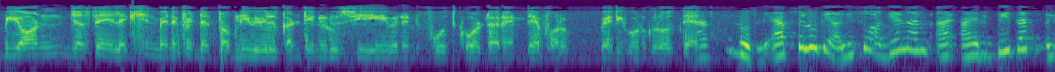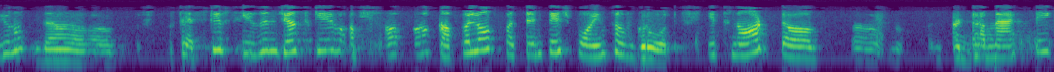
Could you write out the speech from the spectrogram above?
beyond just the election benefit that probably we will continue to see even in fourth quarter and therefore very good growth there. Absolutely. Absolutely, Ali. So again, I'm, I, I repeat that, you know, the festive season just gave a, a, a couple of percentage points of growth. It's not uh, uh, a dramatic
